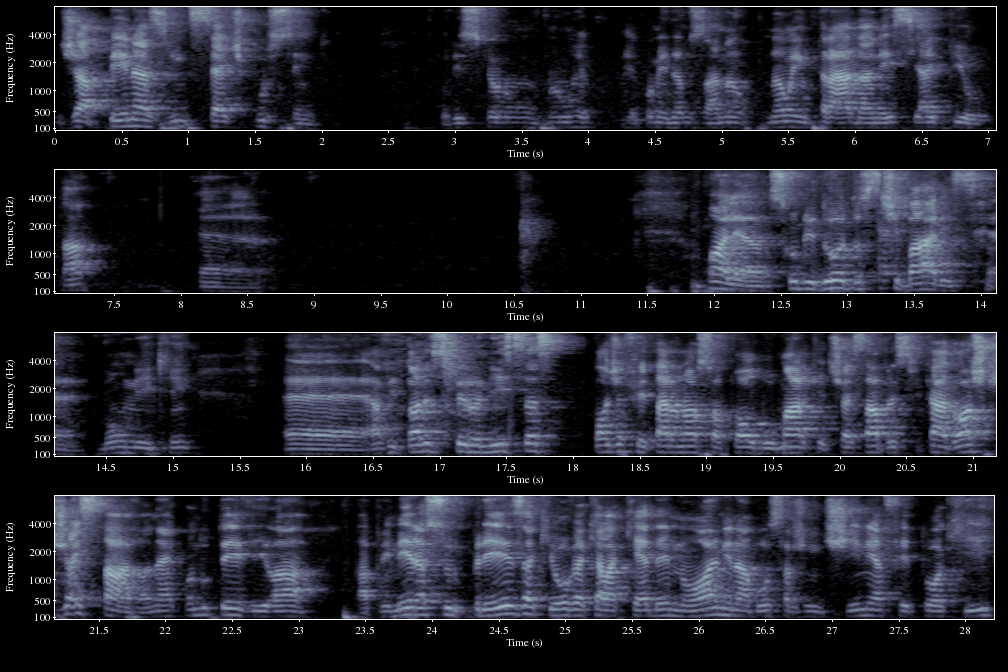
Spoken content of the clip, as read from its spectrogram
de apenas 27%. Por isso que eu não, não recomendamos a não, não entrada nesse IPO, tá? É... Olha, descobridor dos sete bares, é, bom nick, hein? É, a vitória dos peronistas pode afetar o nosso atual bull market? Já estava precificado? Eu acho que já estava, né? Quando teve lá a primeira surpresa, que houve aquela queda enorme na Bolsa Argentina e afetou aqui,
